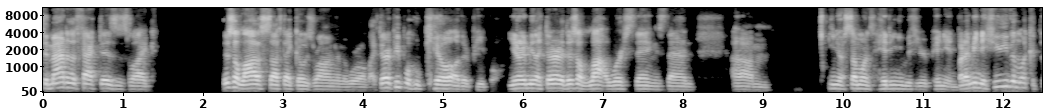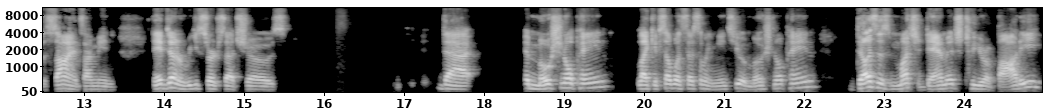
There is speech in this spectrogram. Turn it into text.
the matter of the fact is is like there's a lot of stuff that goes wrong in the world. Like there are people who kill other people. You know what I mean? Like there are, there's a lot worse things than um you know someone's hitting you with your opinion. But I mean if you even look at the science, I mean they've done research that shows that emotional pain, like if someone says something mean to you, emotional pain does as much damage to your body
